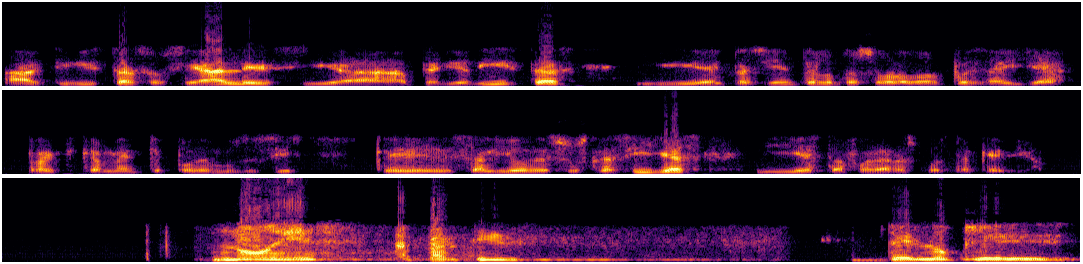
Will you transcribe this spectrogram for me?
a activistas sociales y a periodistas, y el presidente López Obrador, pues ahí ya prácticamente podemos decir que salió de sus casillas y esta fue la respuesta que dio. No es a partir de lo que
